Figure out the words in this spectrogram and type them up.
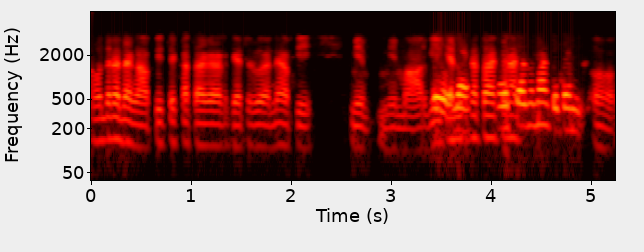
හොඳ නැහැ. දැන් අපිත් එක්ක කතා කරලා ගැටලුවක් නැහැ. අපි මේ මේ මාර්ගය ගැන කතා කරන්නේ. ඔව්.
